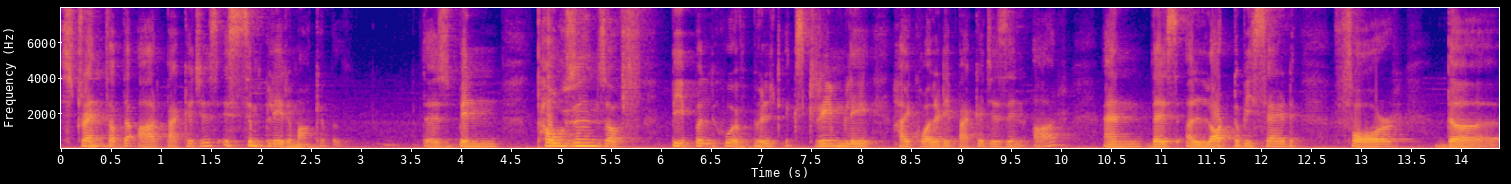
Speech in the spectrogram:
strength of the R packages is simply remarkable. There's been thousands of people who have built extremely high quality packages in R and there's a lot to be said for the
